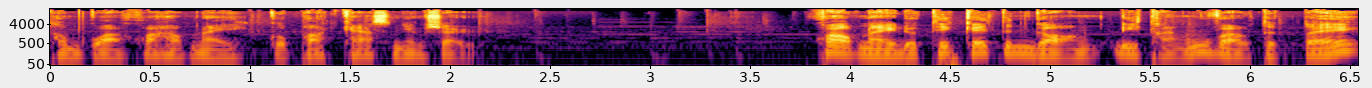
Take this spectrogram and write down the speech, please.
thông qua khóa học này của podcast nhân sự. Khóa học này được thiết kế tinh gọn, đi thẳng vào thực tế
